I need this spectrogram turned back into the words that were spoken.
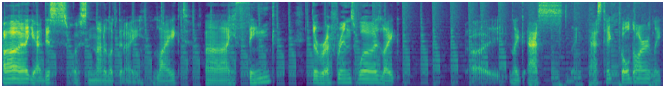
Uh, yeah, this was not a look that I liked. Uh, I think the reference was like, uh, like as like Aztec gold art, like.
